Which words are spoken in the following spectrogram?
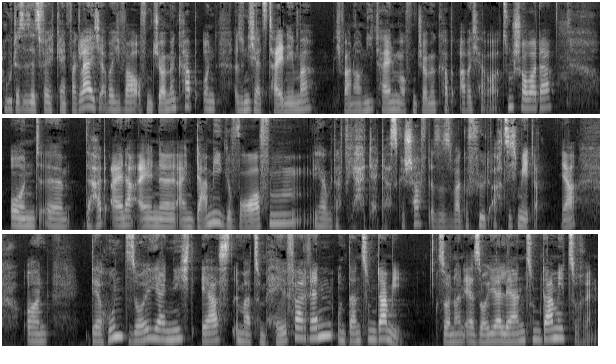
gut, das ist jetzt vielleicht kein Vergleich, aber ich war auf dem German Cup und, also nicht als Teilnehmer, ich war noch nie Teilnehmer auf dem German Cup, aber ich war Zuschauer da und äh, da hat einer eine, ein Dummy geworfen. Ich habe gedacht, wie hat der das geschafft? Also es war gefühlt 80 Meter, ja. Und der Hund soll ja nicht erst immer zum Helfer rennen und dann zum Dummy, sondern er soll ja lernen, zum Dummy zu rennen.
